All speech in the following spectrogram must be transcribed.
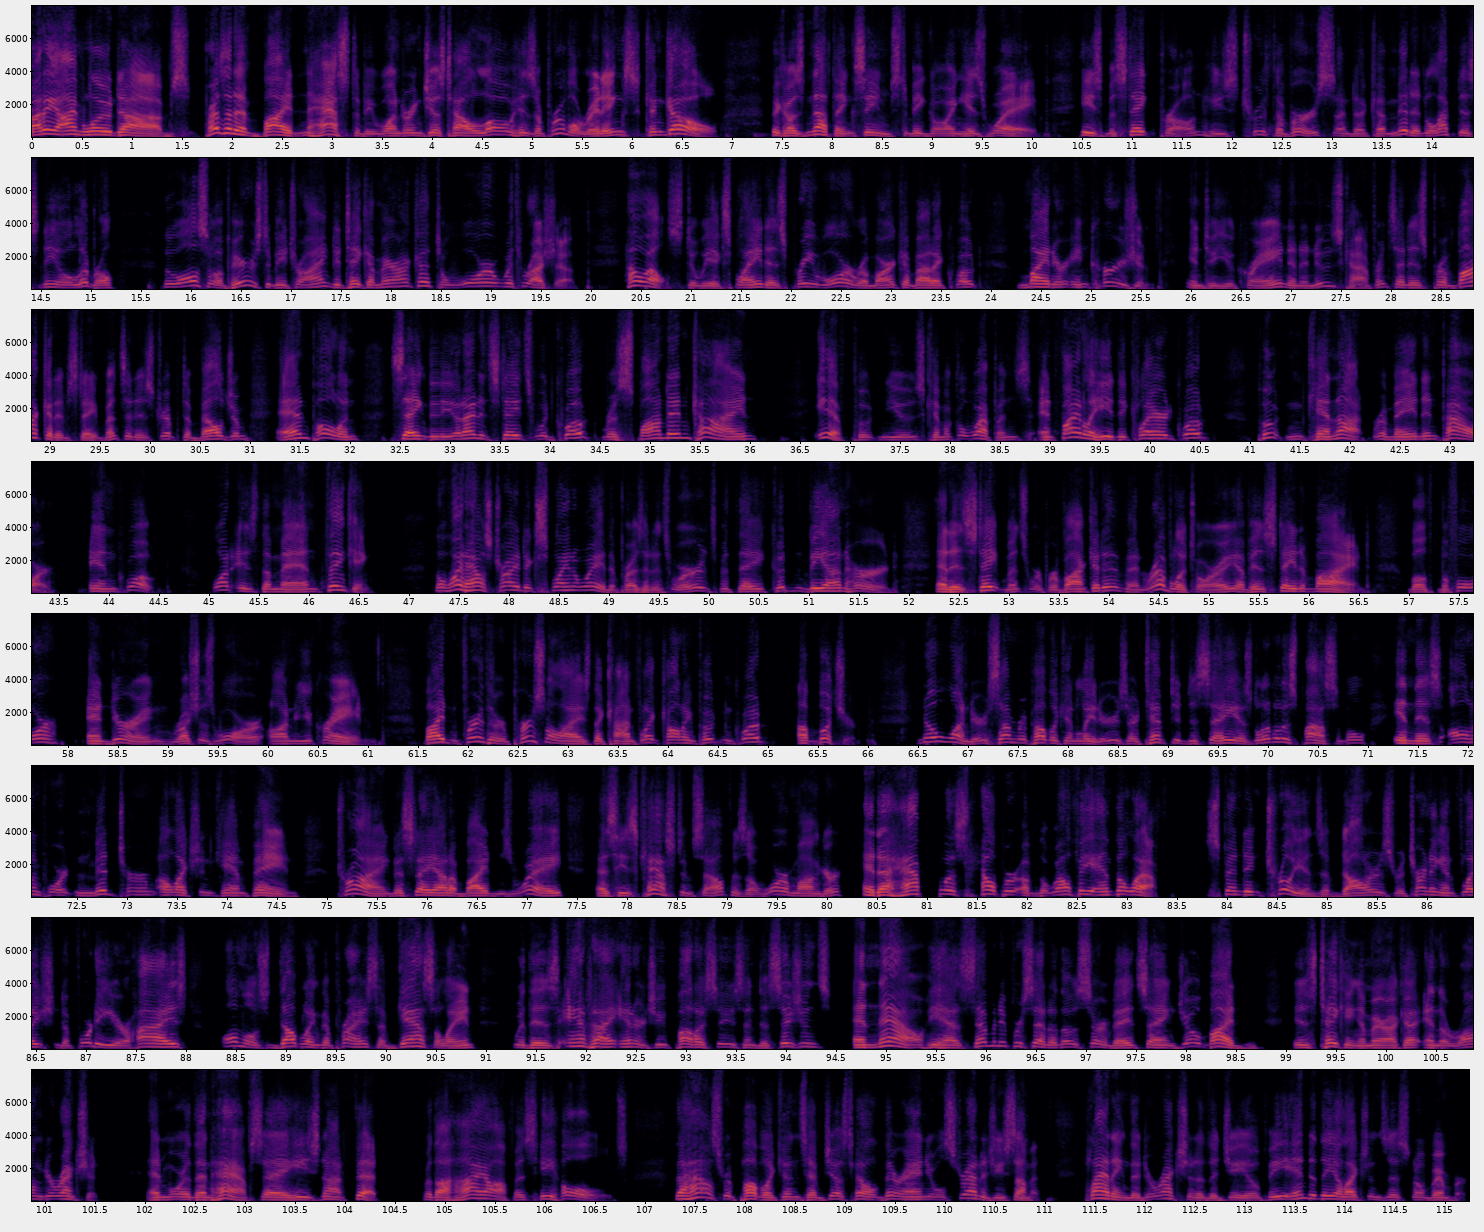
Everybody. I'm Lou Dobbs. President Biden has to be wondering just how low his approval ratings can go because nothing seems to be going his way. He's mistake prone, he's truth averse, and a committed leftist neoliberal who also appears to be trying to take America to war with Russia. How else do we explain his pre war remark about a quote, minor incursion into Ukraine in a news conference and his provocative statements in his trip to Belgium and Poland, saying the United States would, quote, respond in kind if Putin used chemical weapons. And finally, he declared, quote, Putin cannot remain in power, end quote. What is the man thinking? The White House tried to explain away the president's words, but they couldn't be unheard. And his statements were provocative and revelatory of his state of mind, both before and during Russia's war on Ukraine. Biden further personalized the conflict, calling Putin, quote, a butcher. No wonder some Republican leaders are tempted to say as little as possible in this all important midterm election campaign trying to stay out of Biden's way as he's cast himself as a warmonger and a hapless helper of the wealthy and the left, spending trillions of dollars, returning inflation to 40 year highs, almost doubling the price of gasoline with his anti energy policies and decisions. And now he has 70% of those surveyed saying Joe Biden is taking America in the wrong direction. And more than half say he's not fit for the high office he holds. The House Republicans have just held their annual strategy summit, planning the direction of the GOP into the elections this November.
